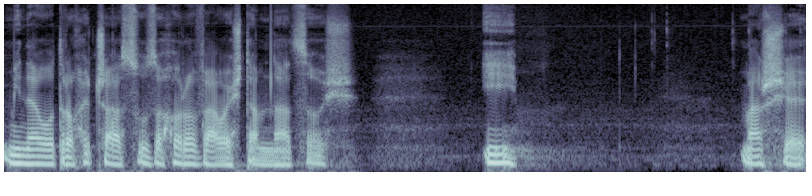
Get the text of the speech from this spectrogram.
minęło trochę czasu, zachorowałeś tam na coś i masz się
